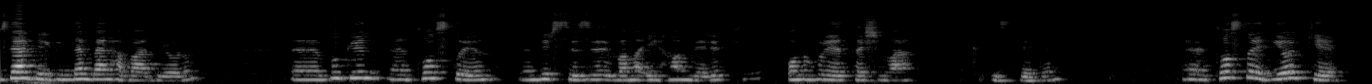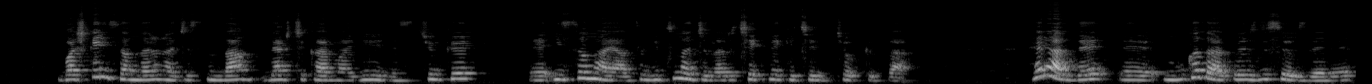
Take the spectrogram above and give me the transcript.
Güzel bir günden merhaba diyorum. Ee, Bugün e, Tolstoy'un bir sözü bana ilham verip onu buraya taşımak istedim. Ee, Tolstoy diyor ki, başka insanların acısından ders çıkarmayı biliniz. Çünkü e, insan hayatı bütün acıları çekmek için çok kısa. Herhalde e, bu kadar özlü sözleri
